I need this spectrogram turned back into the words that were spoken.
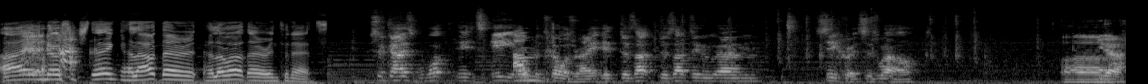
I am no such thing. Hello out there. Hello out there, internet. So guys, what it's E Um, open doors, right? It, does that does that do um, secrets as well? Uh, yeah.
